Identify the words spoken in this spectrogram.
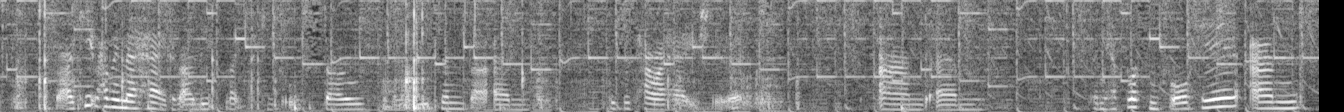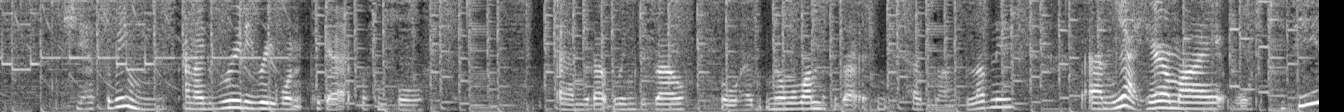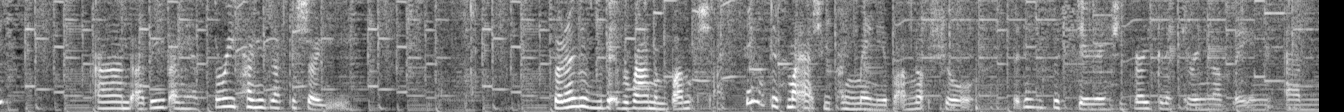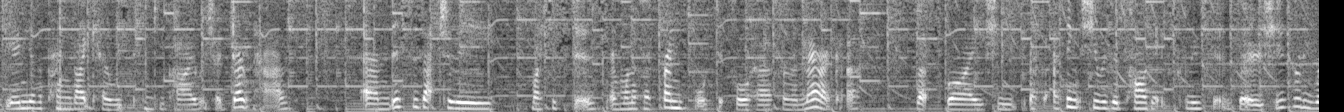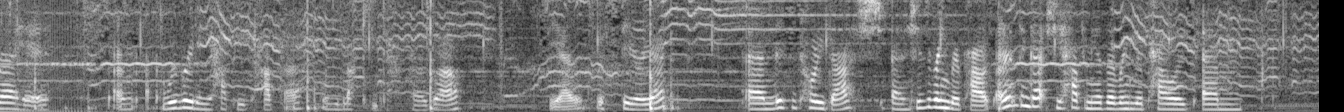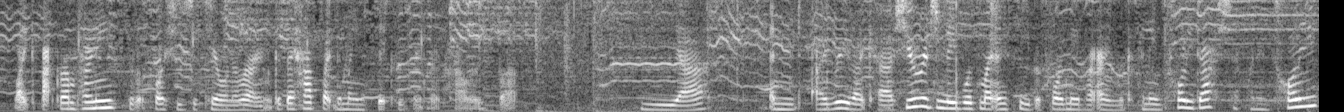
so I keep having their hair because I like to keep it all styled when I use them but um, this is how her hair usually looks. And um, then we have Blossomforth here and she has the wings, and I'd really, really want to get Blossomforth um, without the wings as well, or her normal one because I, I think her design is lovely. Um, yeah, here are my water cuties, and I believe I only have three ponies left to show you. So I know this is a bit of a random bunch. I think this might actually be Pony Mania, but I'm not sure. But this is Wysteria, and she's very glittery and lovely. And um, the only other pony like her was Pinkie Pie, which I don't have. Um, this was actually my sister's, and one of her friends bought it for her from America. So that's why she's. I think she was a Target exclusive, so she's really rare here. We're really happy to have her. Really lucky to have her as well. So yeah, Wysteria. And um, this is Holly Dash, and she's a Rainbow Powers. I don't think I actually have any other Rainbow Powers um, like background ponies, so that's why she's just here on her own. Because I have like the main six as Rainbow Powers, but yeah. And I really like her. She originally was my OC before I made my own because her name's Holly Dash, and my name's Holly,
